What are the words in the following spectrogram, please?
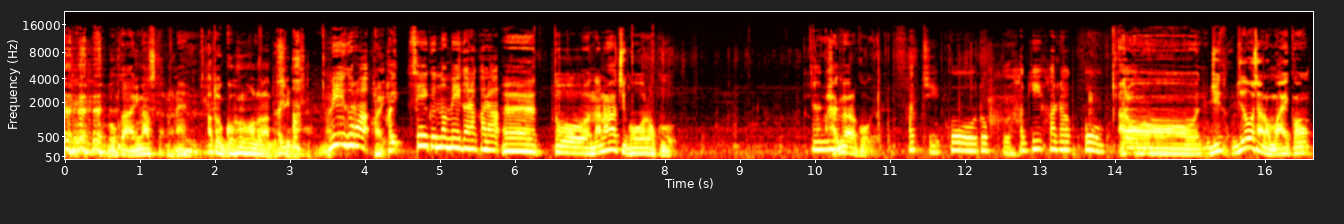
ょっと僕はありますからね。あと5分ほどなんです、すいません。銘柄、はい。はい。西軍の銘柄から。えーっと7856萩原工業。856萩原工業。あのー自自動車のマイコン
